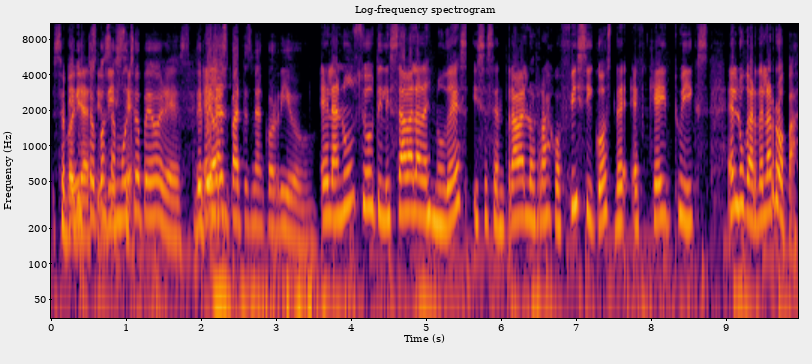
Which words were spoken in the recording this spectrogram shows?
se He podría visto decir. cosas Dice, mucho peores. De peores partes me han corrido. el anuncio utilizaba la desnudez y se centraba en los rasgos físicos de FK Twigs en lugar de la ropa,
